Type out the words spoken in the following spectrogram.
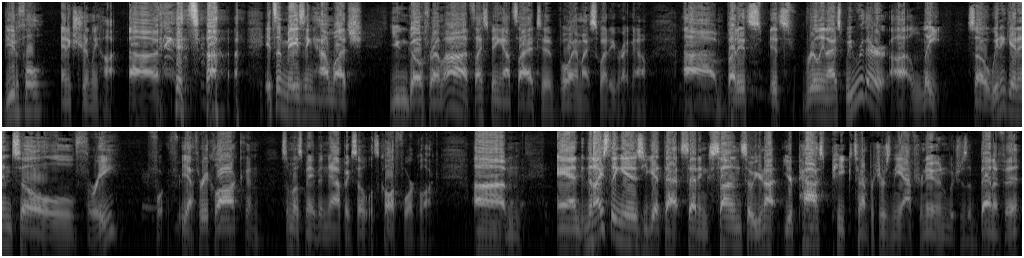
beautiful and extremely hot. Uh, it's uh, it's amazing how much you can go from ah, it's nice being outside to boy, am I sweaty right now. Um, but it's it's really nice. We were there uh, late, so we didn't get in until three, yeah, three o'clock, and some of us may have been napping. So let's call it four o'clock. Um, and the nice thing is you get that setting sun, so you're not you're past peak temperatures in the afternoon, which is a benefit.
